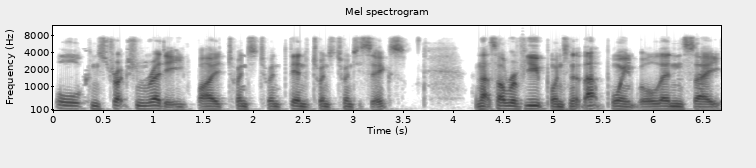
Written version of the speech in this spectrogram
all construction ready by 2020, the end of 2026. And that's our review point. And at that point, we'll then say,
